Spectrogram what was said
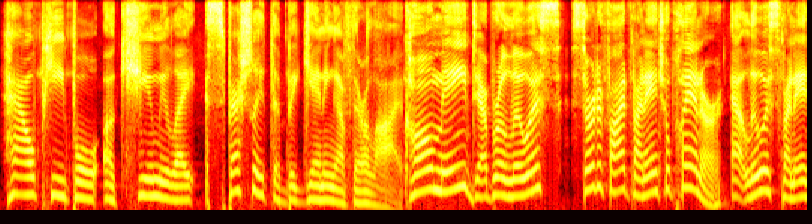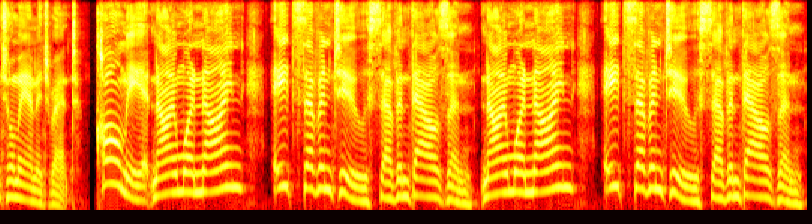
how people accumulate, especially at the beginning of their lives. Call me, Deborah Lewis, certified financial planner at Lewis Financial Management. Call me at 919 872 7000. 919 872 7000.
